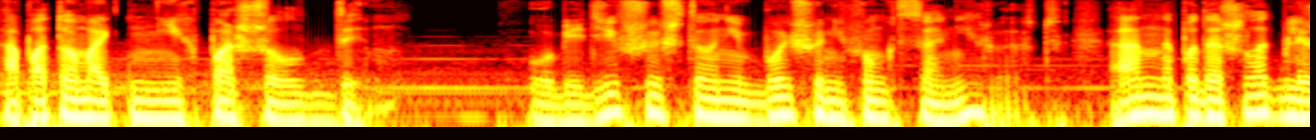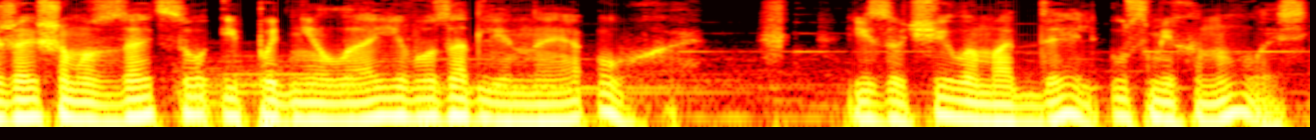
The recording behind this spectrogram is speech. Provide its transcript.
а потом от них пошел дым. Убедившись, что они больше не функционируют, Анна подошла к ближайшему зайцу и подняла его за длинное ухо. Изучила модель, усмехнулась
